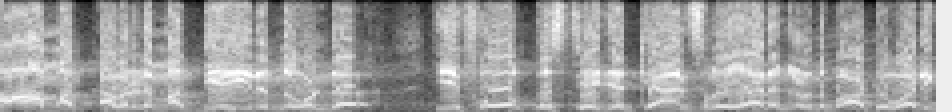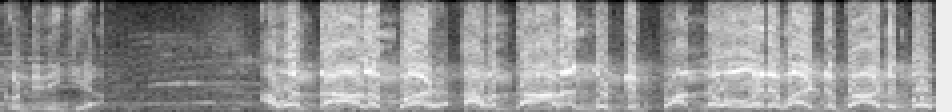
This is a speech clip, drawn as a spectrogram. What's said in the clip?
ആ അവരുടെ മധ്യേ ഇരുന്നു കൊണ്ട് ഈ ഫോർത്ത് സ്റ്റേജ് ക്യാൻസറുകാരൻ കിടന്ന് പാട്ട് പാടിക്കൊണ്ടിരിക്കുക അവൻ താളം പാ അവൻ താളം കൊട്ടി മനോഹരമായിട്ട് പാടുമ്പോൾ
